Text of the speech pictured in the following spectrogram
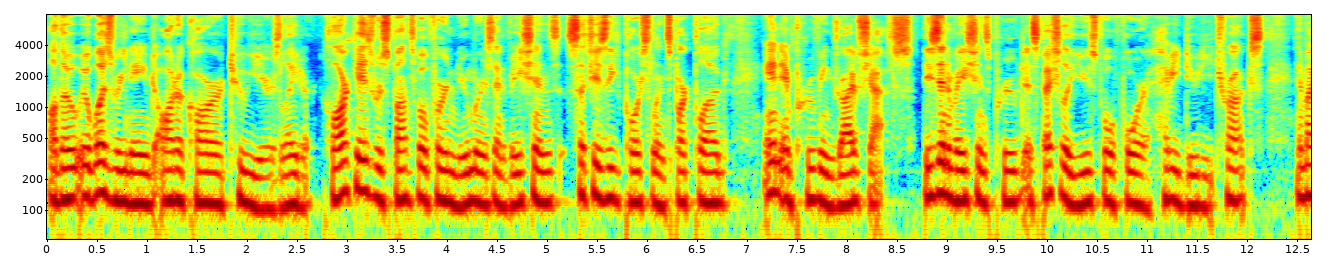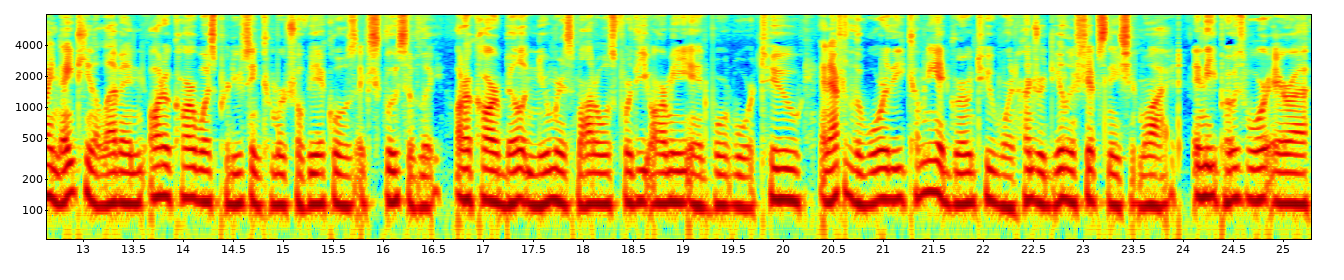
although it was renamed Autocar two years later. Clark is responsible for numerous innovations such as the porcelain spark plug and improving drive shafts. These innovations proved especially useful for heavy-duty trucks, and by 1911, Autocar was producing commercial vehicles exclusively. Autocar built numerous models for the Army in World War II, and after the war, the company had grown to 100 dealerships nationwide. In the post-war era,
